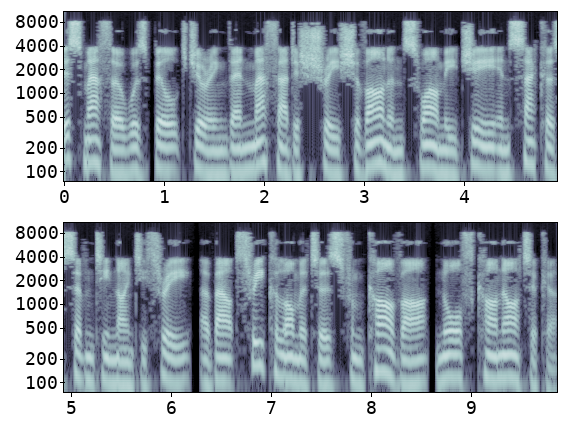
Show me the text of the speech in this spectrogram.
This matha was built during then Mathadish Sri Shivanand Swami Ji in Saka 1793, about 3 km from Karwar, North Karnataka.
